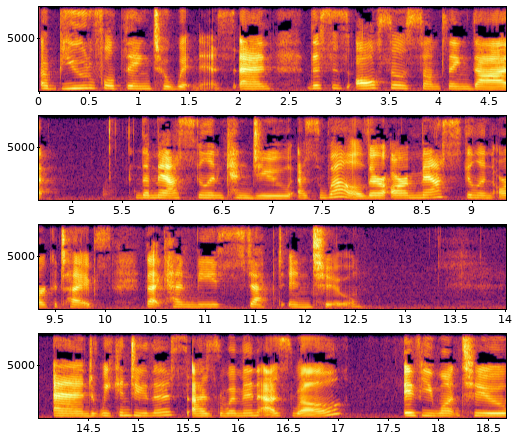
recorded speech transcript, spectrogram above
a beautiful thing to witness. And this is also something that the masculine can do as well. There are masculine archetypes that can be stepped into. And we can do this as women as well if you want to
